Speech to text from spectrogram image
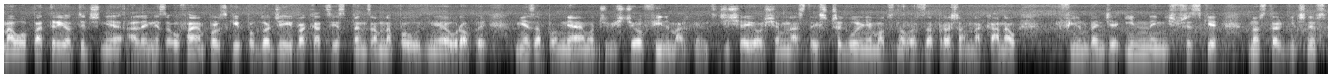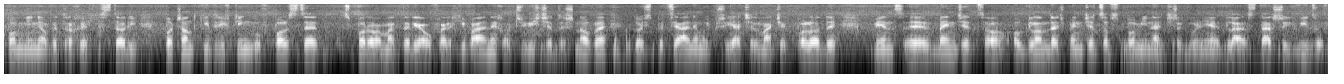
mało patriotycznie, ale nie zaufałem polskiej pogodzie i wakacje spędzam na południu Europy. Nie zapomniałem oczywiście o filmach, więc dzisiaj o 18 szczególnie mocno Was zapraszam na kanał. Film będzie inny niż wszystkie, nostalgiczny, wspomnieniowy, trochę historii, początki driftingu w Polsce, sporo materiałów archiwalnych, oczywiście też nowe, gość specjalny, mój przyjaciel Maciek Polody, więc y, będzie co oglądać, będzie co wspominać, szczególnie dla starszych widzów.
